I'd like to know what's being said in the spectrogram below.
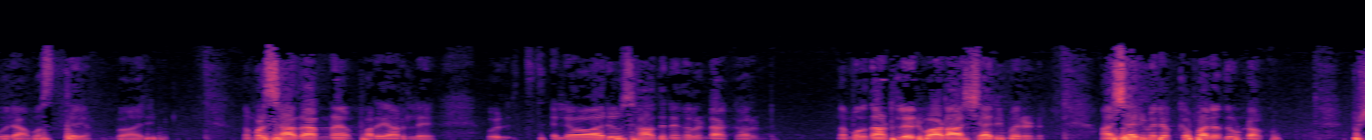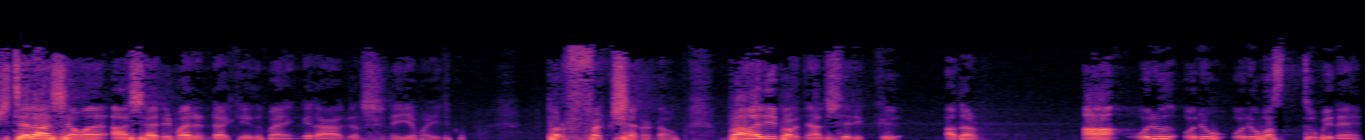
ഒരവസ്ഥയാണ് ഭാര്യ. നമ്മൾ സാധാരണ പറയാറില്ലേ ഒരു എല്ലാവരും സാധനങ്ങൾ ഉണ്ടാക്കാറുണ്ട്. നമുക്ക് നാട്ടിൽ ഒരുപാട് ആശാരിമാരുണ്ട്. ആശാരിമാരൊക്കെ പലതും ഉണ്ടാക്കും. പക്ഷെ ചില ആശാ ആശാരിമാരുണ്ടാക്കിയത് ഭയങ്കര ആകർഷണീയമായിരിക്കും. പെർഫെക്ഷൻ ഉണ്ടാവും. ഭാര്യ പറഞ്ഞാൽ ശരിക്ക് അതാണ്. ആ ഒരു ഒരു ഒരു വസ്തുവിനെ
